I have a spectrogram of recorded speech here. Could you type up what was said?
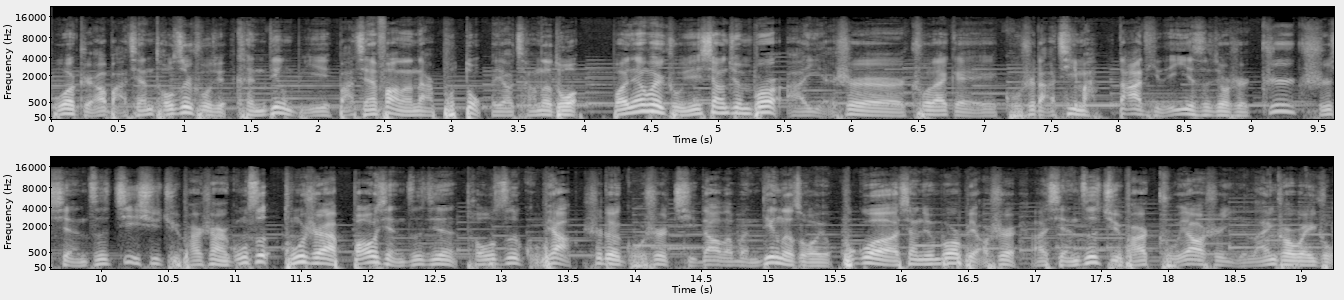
不过只要把钱投资出去，肯定比把钱放在那儿不动要强得多。保监会主席向俊波啊，也是出来给股市打气嘛。大体的意思就是支持险资继续举牌上市公司，同时啊，保险资金投资股票是对股市起到了稳定的作用。不过向俊波表示啊，险资举牌主要是以蓝筹为主。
